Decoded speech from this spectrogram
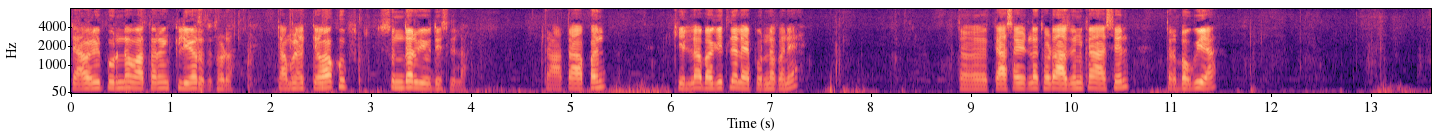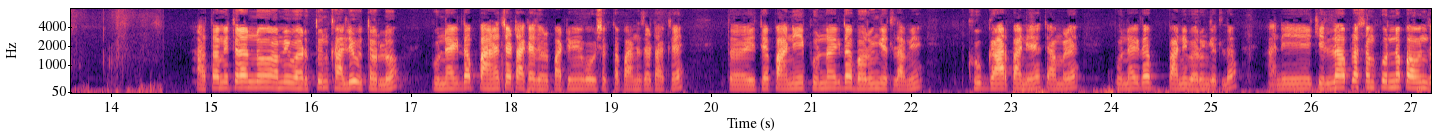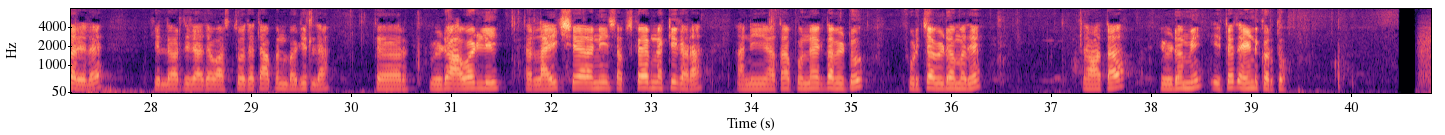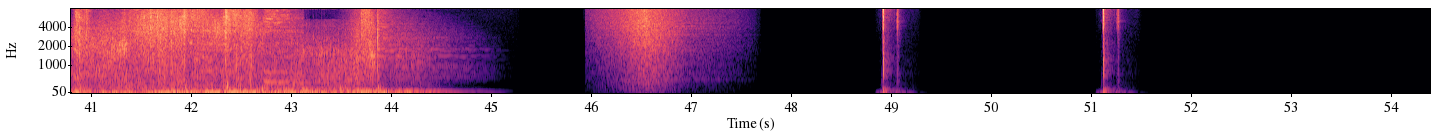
त्यावेळी पूर्ण वातावरण क्लिअर होतं थोडं. त्यामुळे तेव्हा खूप सुंदर व्ह्यू दिसलेला. तर आता आपण किल्ला बघितलेला आहे पूर्णपणे. तर त्या साईडला थोडं अजून काय असेल तर बघूया. आता मित्रांनो आम्ही वरतून खाली उतरलो. पुन्हा एकदा पाण्याच्या टाक्याजवळ पाठीमागे बघू शकता पाण्याचा टाका आहे. तर इथे पाणी पुन्हा एकदा भरून घेतलं आम्ही. खूप गार पाणी आहे त्यामुळे पुन्हा एकदा पाणी भरून घेतलं. आणि किल्ला आपला संपूर्ण पाहून झालेला आहे. किल्ल्यावरती ज्या ज्या वास्तू होत्या त्या आपण बघितल्या. तर व्हिडिओ आवडली तर लाईक शेअर आणि सबस्क्राईब नक्की करा. आणि आता पुन्हा एकदा भेटू पुढच्या व्हिडिओमध्ये. तर आता व्हिडिओ मी इथेच एंड करतो.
